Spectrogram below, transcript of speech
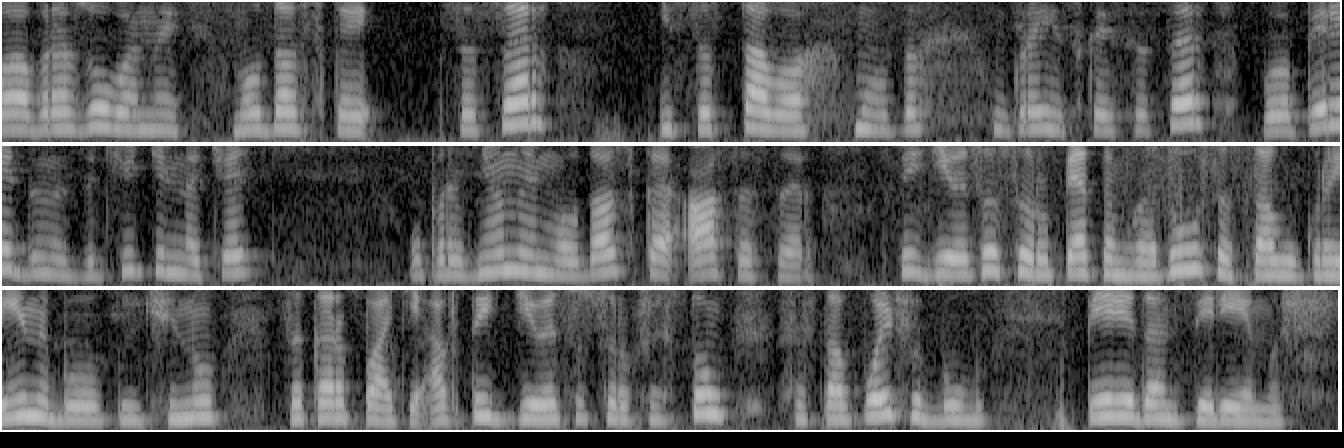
образованной Молдавской ССР из состава Молдав... Украинской ССР была передана значительная часть упраздненной Молдавской АССР. В 1945 году в состав Украины было включено Закарпатье, а в 1946 в состав Польши был передан Перемыш.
